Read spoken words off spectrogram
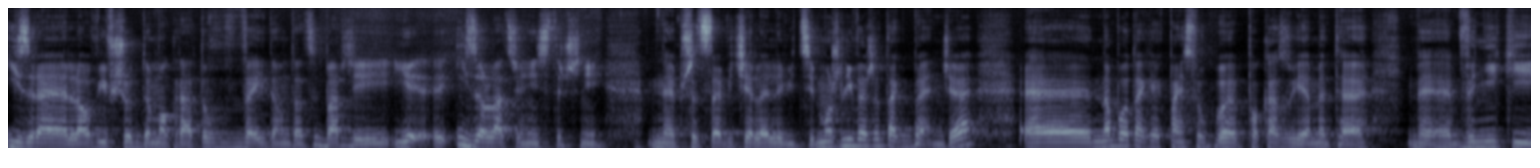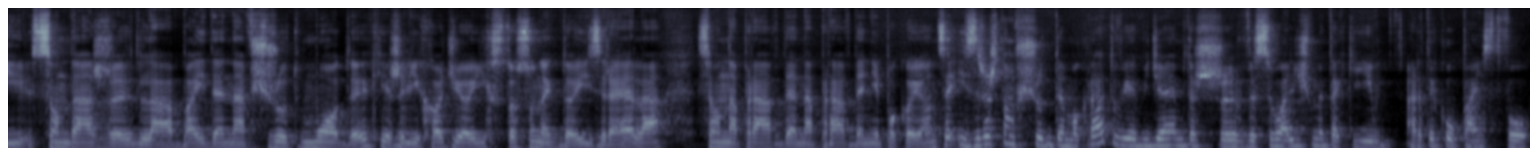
Izraelowi wśród demokratów wejdą tacy bardziej izolacjonistyczni przedstawiciele lewicy. Możliwe, że tak będzie, no bo tak jak Państwu pokazujemy te wyniki sondaży dla Bidena wśród młodych, jeżeli chodzi o ich stosunek do Izraela są naprawdę, naprawdę niepokojące. I zresztą wśród demokratów, ja widziałem też, wysyłaliśmy taki artykuł Państwu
